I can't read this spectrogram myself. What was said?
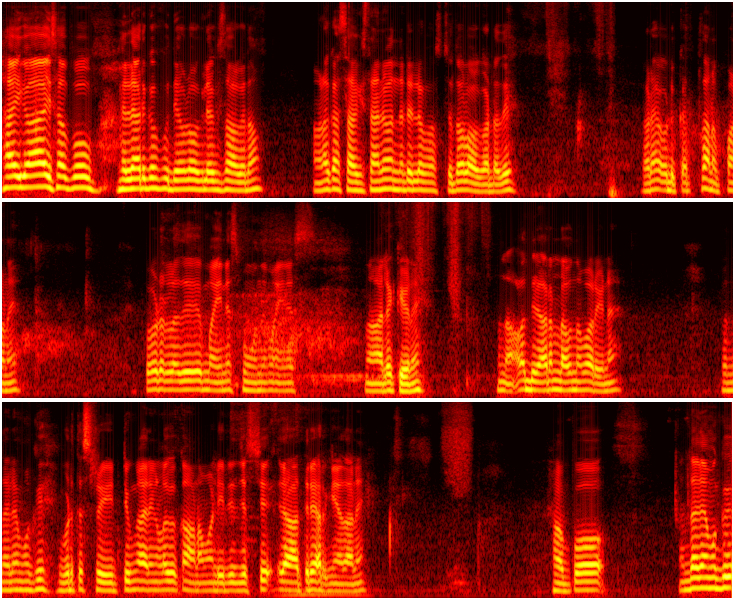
ഹായ് ഗായ്സ് അപ്പോൾ എല്ലാവർക്കും പുതിയ വ്ളോഗിലേക്ക് സ്വാഗതം. നമ്മൾ കസാഖിസ്ഥാനിൽ വന്നിട്ടില്ല ഫസ്റ്റത്തെ വ്ളോഗ് കേട്ടത് ഇവിടെ ഒടുക്കത്തെ തണുപ്പാണ്. ഇപ്പോൾ ഇവിടെ ഉള്ളത് മൈനസ് മൂന്ന് മൈനസ് നാലൊക്കെയാണ്. നാളെ ദിലാറുണ്ടാവും എന്നാണ് പറയണേ. അപ്പോൾ എന്തായാലും നമുക്ക് ഇവിടുത്തെ സ്ട്രീറ്റും കാര്യങ്ങളൊക്കെ കാണാൻ വേണ്ടിയിട്ട് ജസ്റ്റ് രാത്രി ഇറങ്ങിയതാണ്. അപ്പോൾ എന്തായാലും നമുക്ക്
